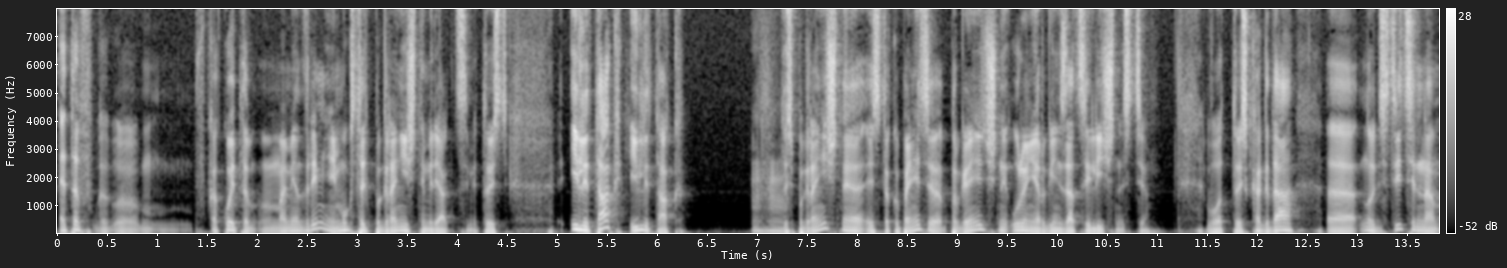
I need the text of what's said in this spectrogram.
это в, э, в какой-то момент времени могут стать пограничными реакциями. То есть или так, или так. Мгм. То есть пограничное, есть такое понятие, пограничный уровень организации личности. Вот, то есть когда, э, ну, действительно,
